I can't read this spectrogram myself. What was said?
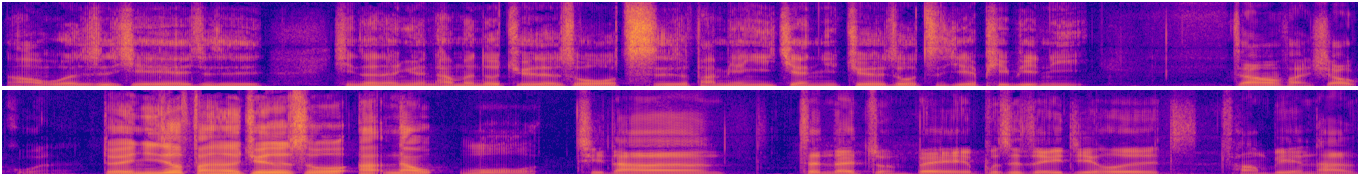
然后或者是一些就是行政人员，他们都觉得说持反面意见，你觉得说直接批评你，这样反效果呢？对，你就反而觉得说啊，那我其他正在准备不是这一届或者旁边他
